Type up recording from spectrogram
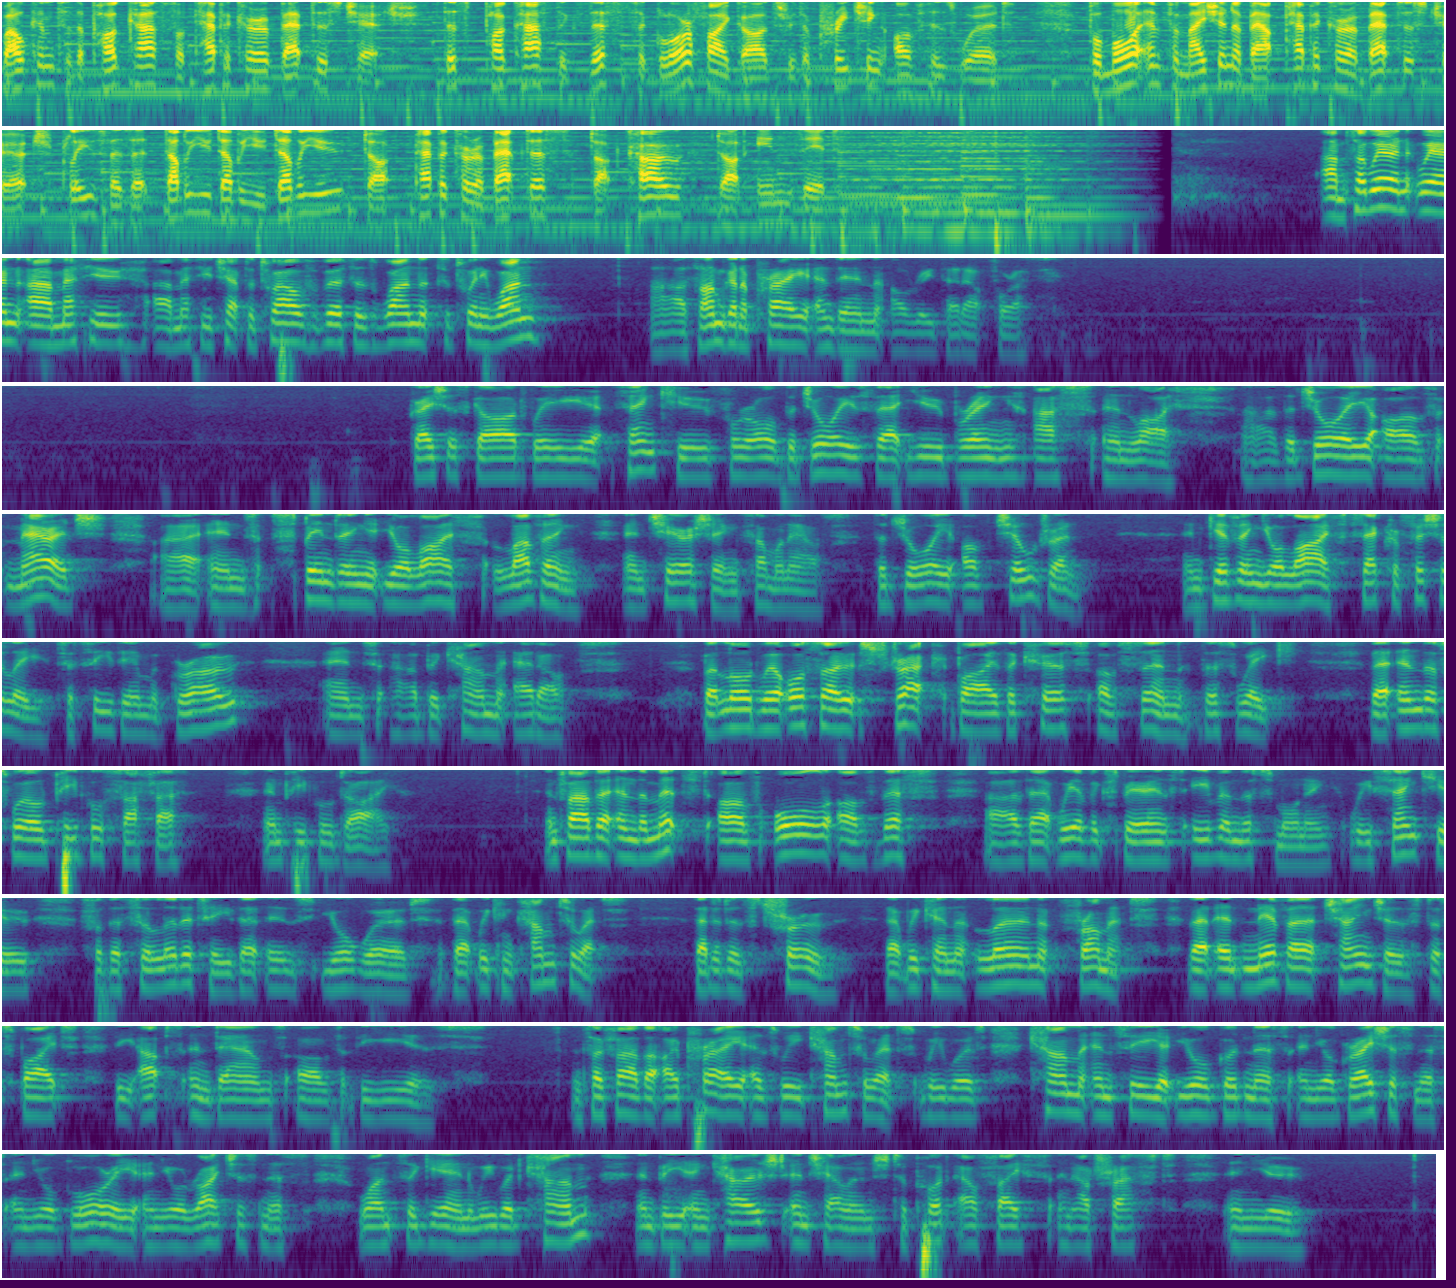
Welcome to the podcast for Papakura Baptist Church. This podcast exists to glorify God through the preaching of His Word. For more information about Papakura Baptist Church, please visit www.papakurabaptist.co.nz. Um, so we're in, we're in uh, Matthew, uh, Matthew chapter 12, verses 1 to 21. Uh, so I'm going to pray and then I'll read that out for us. Gracious God, we thank you for all the joys that you bring us in life. Uh, the joy of marriage uh, and spending your life loving and cherishing someone else. The joy of children and giving your life sacrificially to see them grow and uh, become adults. But Lord, we're also struck by the curse of sin this week that in this world people suffer and people die. And Father, in the midst of all of this uh, that we have experienced even this morning, we thank you for the solidity that is your word, that we can come to it, that it is true, that we can learn from it, that it never changes despite the ups and downs of the years. And so, Father, I pray as we come to it, we would come and see your goodness and your graciousness and your glory and your righteousness once again. We would come and be encouraged and challenged to put our faith and our trust in you.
